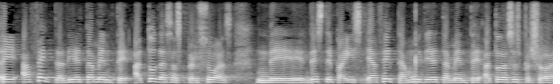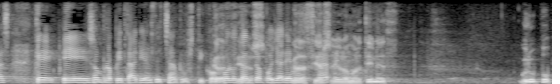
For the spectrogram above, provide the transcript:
eh, afecta directamente a todas as persoas de, deste país e afecta moi directamente a todas as persoas que eh, son propietarias de chan rústico. Gracias. Polo tanto, apoiaremos Gracias, a señora Martínez. Grupo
